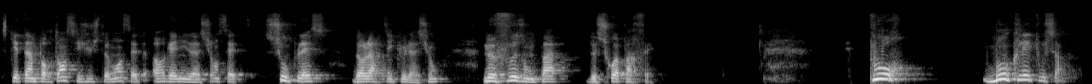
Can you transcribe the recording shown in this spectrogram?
ce qui est important, c'est justement cette organisation, cette souplesse dans l'articulation. Ne faisons pas de soi parfait. Pour boucler tout ça,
